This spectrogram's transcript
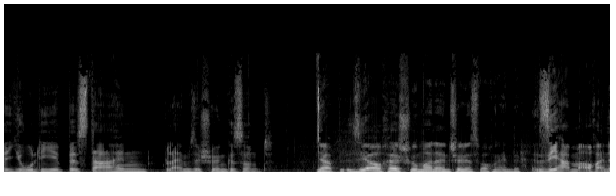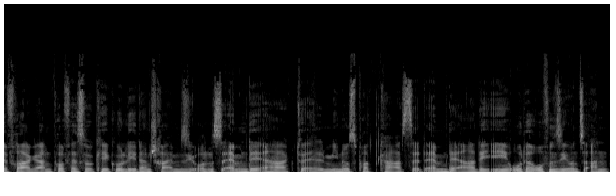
Juli. Bis dahin bleiben Sie schön gesund. Ja, Sie auch, Herr Schumann, ein schönes Wochenende. Sie haben auch eine Frage an Professor Kekulé, dann schreiben Sie uns mdraktuell-podcast.mdr.de oder rufen Sie uns an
